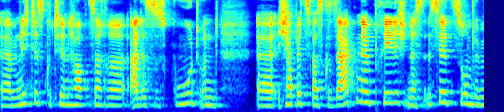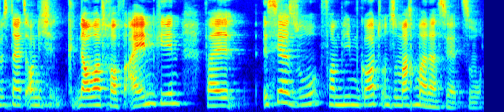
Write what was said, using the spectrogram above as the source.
ähm, nicht diskutieren, Hauptsache alles ist gut und äh, ich habe jetzt was gesagt in der Predigt und das ist jetzt so und wir müssen jetzt auch nicht genauer drauf eingehen, weil ist ja so vom lieben Gott und so machen wir das jetzt so.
